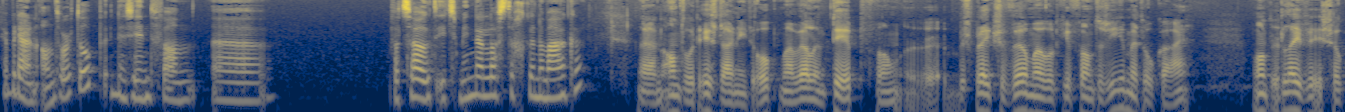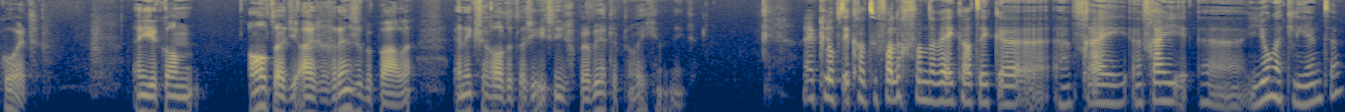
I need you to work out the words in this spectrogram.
heb je daar een antwoord op? In de zin van, wat zou het iets minder lastig kunnen maken? Nou, een antwoord is daar niet op, maar wel een tip van uh, bespreek zoveel mogelijk je fantasieën met elkaar, want het leven is zo kort. En je kan altijd je eigen grenzen bepalen. En ik zeg altijd, als je iets niet geprobeerd hebt, dan weet je het niet. Nee, klopt. Ik had toevallig van de week had ik, uh, een vrij, een vrij uh, jonge cliënten.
